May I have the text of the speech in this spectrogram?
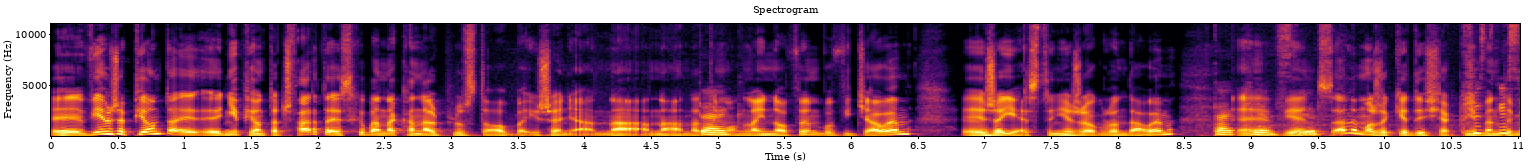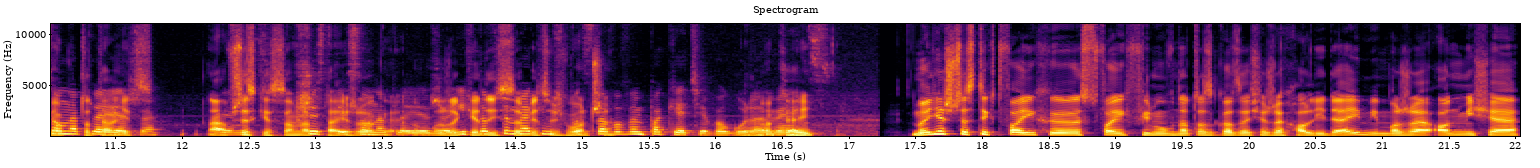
E, wiem, że piąta, e, nie piąta, czwarta jest chyba na Kanal Plus do obejrzenia na, na, na tak. tym online'owym, bo widziałem, e, że jest, nie, że oglądałem. Tak, jest, Więc, jest. ale może kiedyś, jak Wszystkie nie będę miał totalnie... Playerze, A, wszystkie są wszystkie na playerze? Są na playerze. No może I kiedyś to w sobie jakimś coś włączę. podstawowym pakiecie w ogóle, okay. więc... No i jeszcze z tych twoich, z twoich filmów, no to zgodzę się, że Holiday, mimo że on mi się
